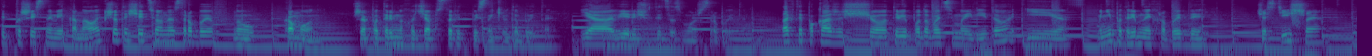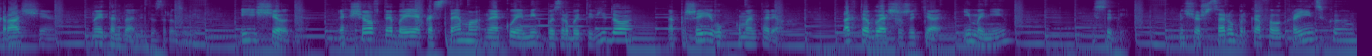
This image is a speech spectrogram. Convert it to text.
підпишись на мій канал, якщо ти ще цього не зробив. Ну, камон, вже потрібно хоча б 100 підписників добити. Я вірю, що ти це зможеш зробити. Так ти покажеш, що тобі подобаються мої відео, і мені потрібно їх робити частіше, краще, ну і так далі, ти зрозумів. І ще одне: якщо в тебе є якась тема, на яку я міг би зробити відео, напиши її у коментарях. Так ти облегшиш життя і мені, і собі. Ну що ж, це рубрика ФЛ українською.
